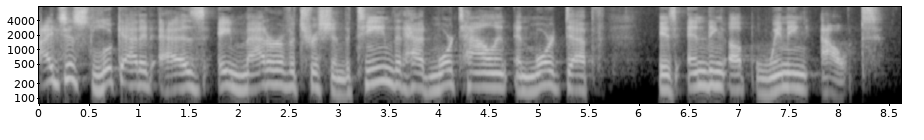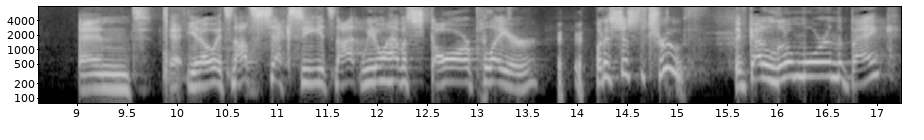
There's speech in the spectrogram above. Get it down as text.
I, just look at it as a matter of attrition. The team that had more talent and more depth is ending up winning out. And, eh, you know, it's not sexy. It's not, we don't have a star player, but it's just the truth. They've got a little more in the bank,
